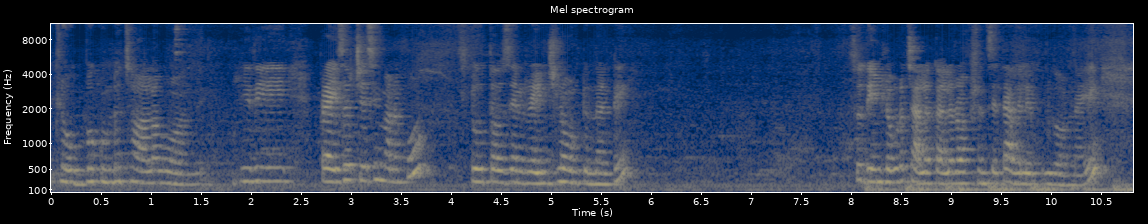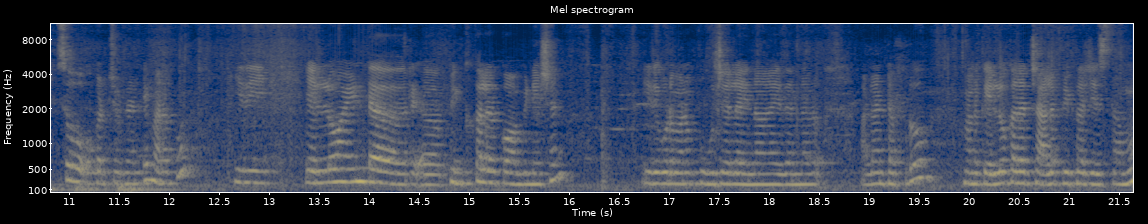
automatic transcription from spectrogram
ఇట్లా ఉబ్బకుండా చాలా బాగుంది. ఇది ప్రైస్ వచ్చేసి మనకు టూ థౌజండ్ రేంజ్లో ఉంటుందండి. సో దీంట్లో కూడా చాలా కలర్ ఆప్షన్స్ అయితే అవైలబుల్గా ఉన్నాయి. సో ఒకటి చూడండి మనకు. ఇది yellow and pink colour combination ఇది కూడా మనం పూజలైనా ఏదన్నా అలాంటప్పుడు మనకు ఎల్లో కలర్ చాలా ప్రిఫర్ చేస్తాము.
